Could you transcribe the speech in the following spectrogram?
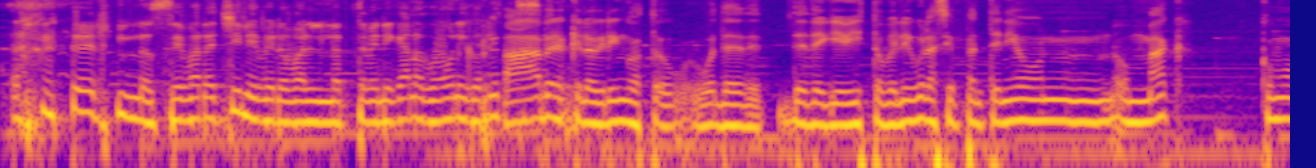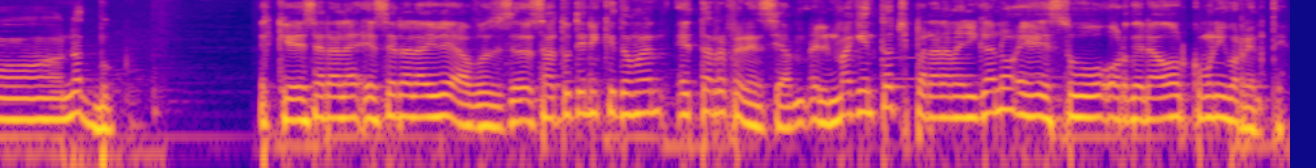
no sé para Chile, pero para el norteamericano común y corriente. Ah, pero es que los gringos, desde, desde que he visto películas, siempre han tenido un, un Mac como notebook. Es que esa era la, esa era la idea. Pues, o sea, tú tienes que tomar esta referencia. El Macintosh para el americano es su ordenador común y corriente.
